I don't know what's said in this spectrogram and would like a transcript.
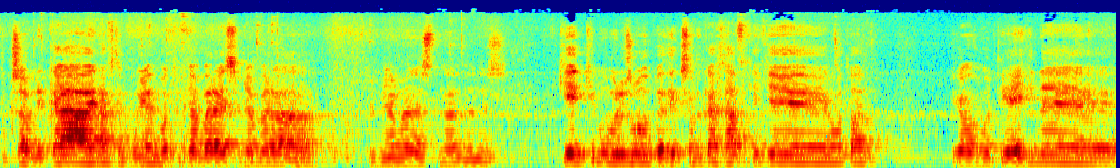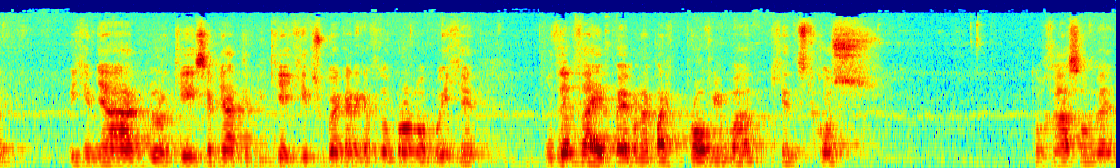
που ξαφνικά είναι αυτό που λέμε ότι μια μέρα είσαι, μια μέρα Και μια μέρα στην άλλη δεν είσαι. και εκεί που μιλούσαμε με το παιδί, ξαφνικά χάθηκε και όταν πήγαμε να δούμε τι έγινε, είχε μια εμπλοκή σε μια τυπική εγχείρηση που έκανε και αυτό το πρόβλημα που είχε, που δεν θα έπρεπε να υπάρχει πρόβλημα και δυστυχώς το χάσαμε.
